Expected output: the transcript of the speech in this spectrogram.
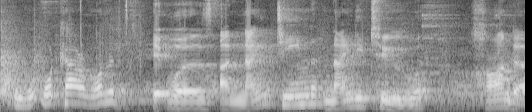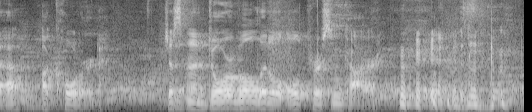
And what car was it? It was a 1992 Honda Accord. Just an adorable little old person car.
